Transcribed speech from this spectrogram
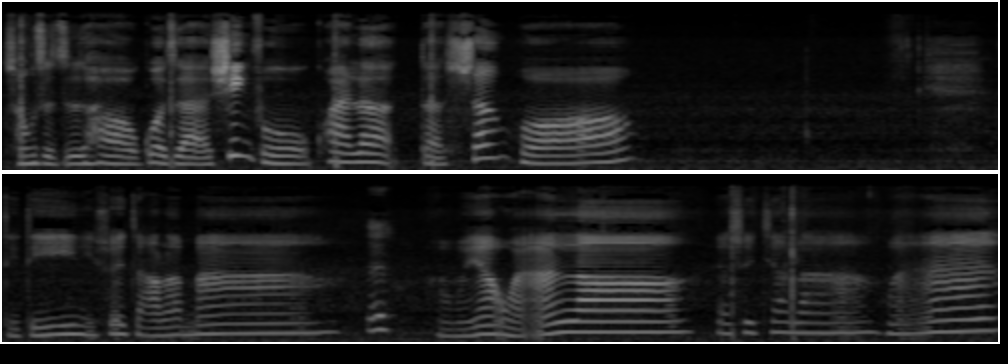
从此之后过着幸福快。乐的生活，弟弟，你睡着了吗？嗯，我们要晚安啦，要睡觉啦，晚安。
